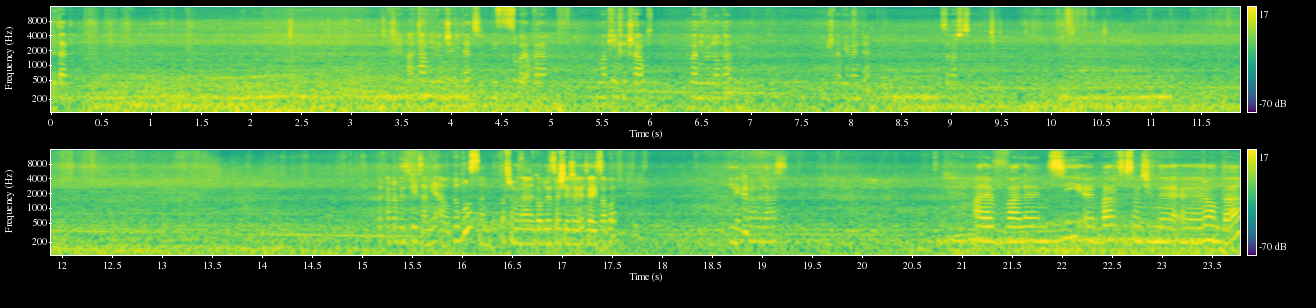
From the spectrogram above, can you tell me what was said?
Pytam. A tam nie wiem, czy widać. Jest super opera. Ma piękny kształt. Ładnie wygląda. Może tam nie będzie? Zobaczcie. Tak naprawdę zwiedzanie autobusem. Patrzymy na Google, co się dzieje tutaj, zobacz. I nagrywamy dla Was. Ale w Walencji e, bardzo są dziwne e, ronda,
